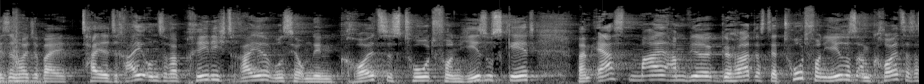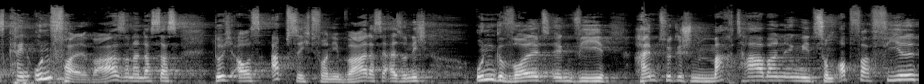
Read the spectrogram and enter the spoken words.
Wir sind heute bei Teil 3 unserer Predigtreihe, wo es ja um den Kreuzestod von Jesus geht. Beim ersten Mal haben wir gehört, dass der Tod von Jesus am Kreuz, dass das kein Unfall war, sondern dass das durchaus Absicht von ihm war, dass er also nicht ungewollt irgendwie heimtückischen Machthabern irgendwie zum Opfer fiel,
